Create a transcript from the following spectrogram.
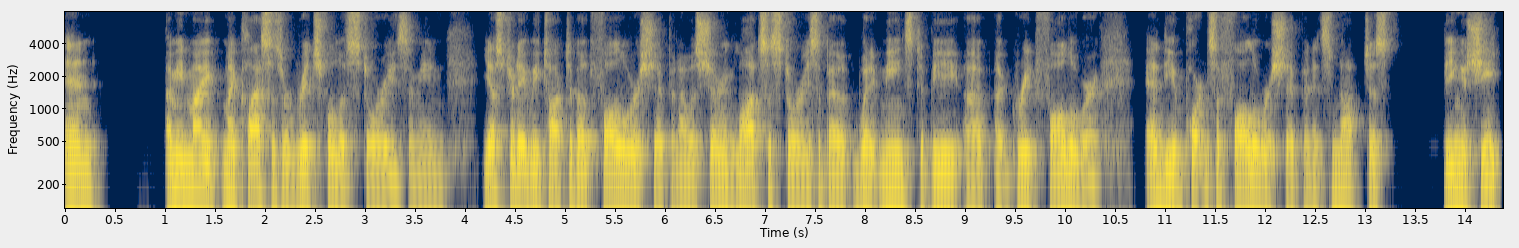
And I mean, my my classes are rich full of stories. I mean, yesterday we talked about followership, and I was sharing lots of stories about what it means to be a, a great follower and the importance of followership. And it's not just being a sheep.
